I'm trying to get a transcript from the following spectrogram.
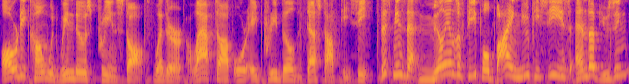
already come with Windows pre-installed, whether a laptop or a pre-built desktop PC. This means that millions of people buying new PCs end up using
